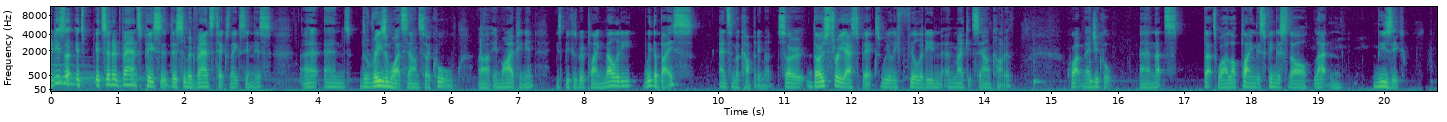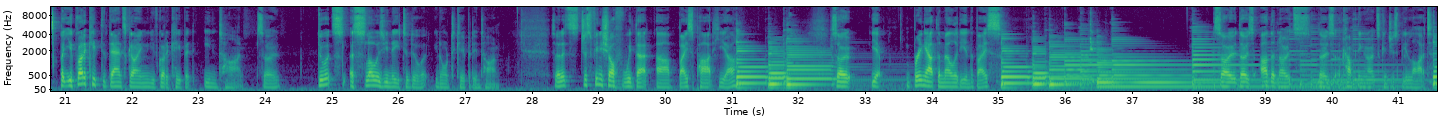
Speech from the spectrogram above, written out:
It is a, it's it's an advanced piece. There's some advanced techniques in this, uh, and the reason why it sounds so cool uh, in my opinion, is because we're playing melody with the bass and some accompaniment. So those three aspects really fill it in and make it sound kind of quite magical. And that's that's why I love playing this fingerstyle Latin music. But you've got to keep the dance going. You've got to keep it in time. So do it as slow as you need to do it in order to keep it in time. So let's just finish off with that uh, bass part here. So yeah, bring out the melody in the bass. So those other notes, those accompanying notes can just be light.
